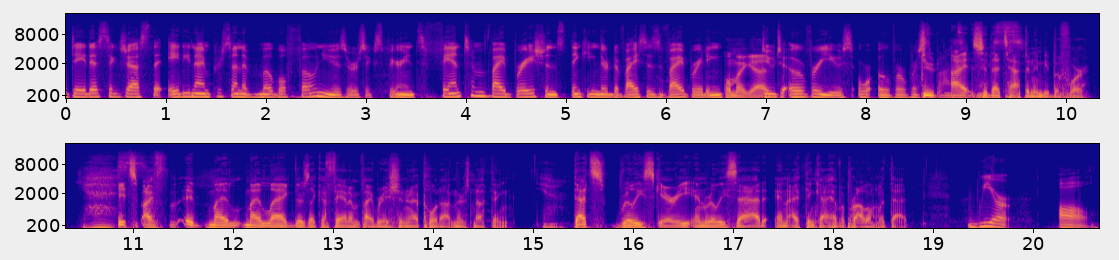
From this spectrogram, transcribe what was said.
data suggests that 89% of mobile phone users experience phantom vibrations thinking their device is vibrating oh my God. due to overuse or over Dude, I, so that's happened to me before. Yes. It's I, it, my my leg. There's like a phantom vibration, and I pull it out, and there's nothing. Yeah. That's really scary and really sad, and I think I have a problem with that. We are all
